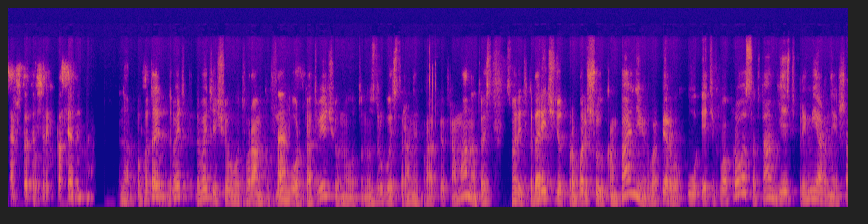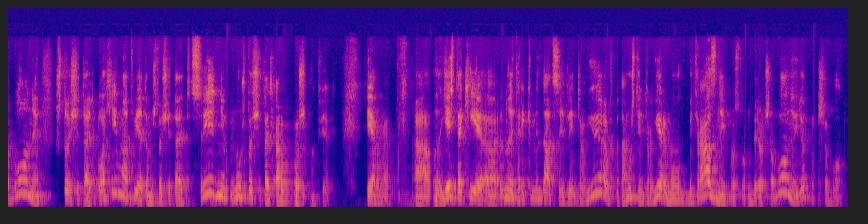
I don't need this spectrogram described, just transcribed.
Так что это все-таки последовательно. Да, попытай, давайте, давайте еще вот в рамках фреймворка да. отвечу, ну вот, но с другой стороны про ответ Романа. То есть, смотрите, когда речь идет про большую компанию, во-первых, у этих вопросов там есть примерные шаблоны, что считать плохим ответом, что считать средним, ну, что считать хорошим ответом. Первое. А, есть такие, а, ну, это рекомендации для интервьюеров, потому что интервьюеры могут быть разные, просто он берет шаблон и идет по шаблону.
